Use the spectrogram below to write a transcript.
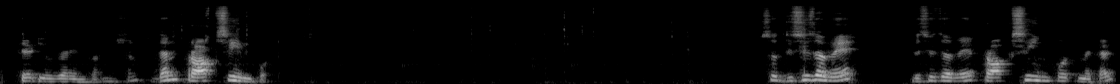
update user information then proxy import So this is a way, this is the way proxy import method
